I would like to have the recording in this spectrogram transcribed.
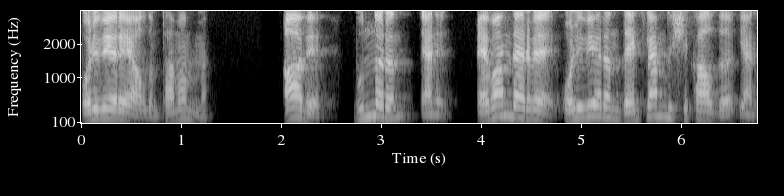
Oliveira'yı aldım tamam mı? Abi bunların yani Evander ve Oliveira'nın denklem dışı kaldı. Yani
